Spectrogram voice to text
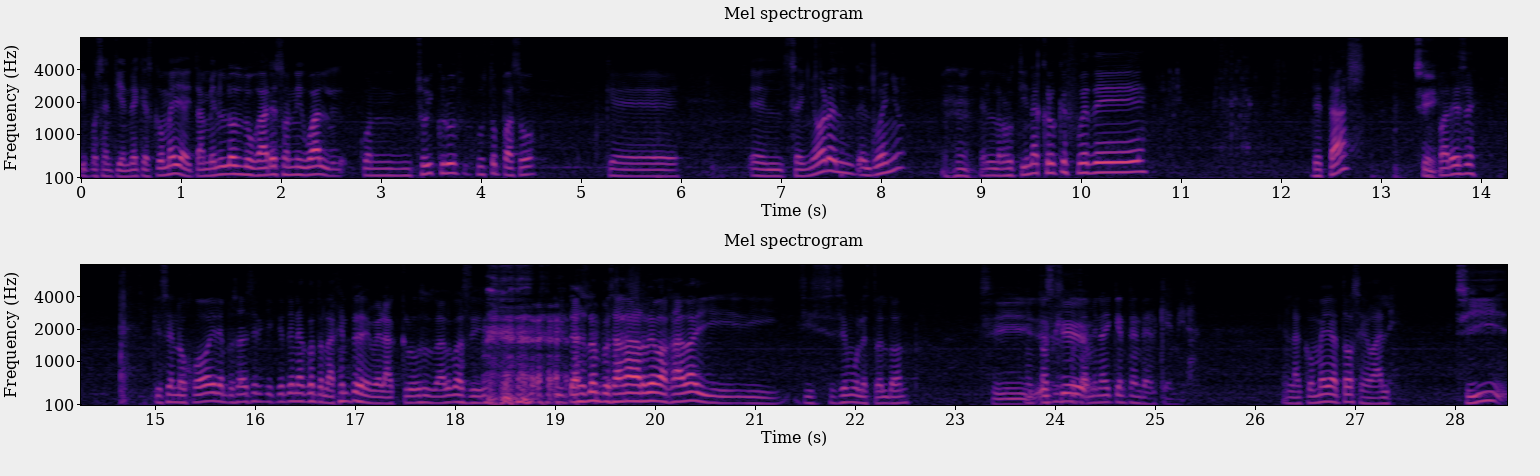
Y pues entiende que es comedia. Y también los lugares son igual. Con Chuy Cruz justo pasó que el señor, el, el dueño, en la rutina creo que fue de... De Tash, Sí. me parece. Que se enojó y le empezó a decir que qué tenía contra la gente de Veracruz o algo así. y Tash lo empezó a agarrar de bajada y, y sí, sí se molestó el don. Sí, Entonces es que... pues, también hay que entender que, mira, en la comedia todo se vale. Sí,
